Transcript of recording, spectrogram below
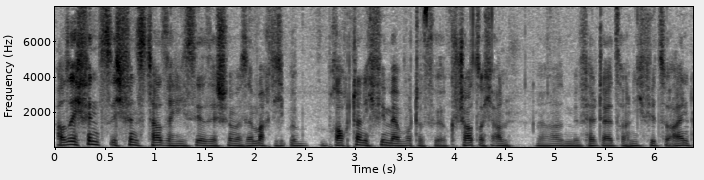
also ich finde es ich tatsächlich sehr, sehr schön, was er macht. Ich brauche da nicht viel mehr Worte für. Schaut es euch an. Ja, also mir fällt da jetzt auch nicht viel zu ein.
